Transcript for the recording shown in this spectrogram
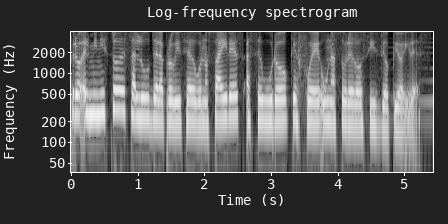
Pero el ministro de Salud de la provincia de Buenos Aires aseguró que fue una sobredosis de opioides.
